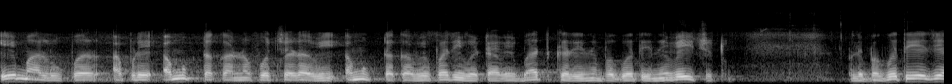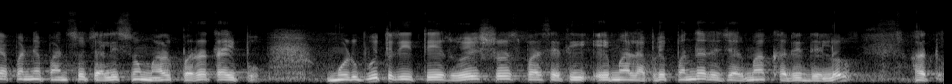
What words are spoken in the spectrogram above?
એ માલ ઉપર આપણે અમુક ટકા નફો ચડાવી, અમુક ટકા વેપારી વટાવે બાદ કરીને ભગવતીને વેચતું એટલે ભગવતીએ જે આપણને પાંચસો ચાલીસનો માલ પરત આપ્યો, મૂળભૂત રીતે રોયલ સ્ટોર્સ પાસેથી એ માલ આપણે પંદર હજારમાં ખરીદેલો હતો.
